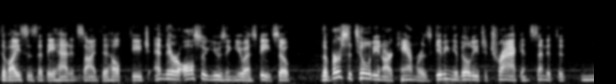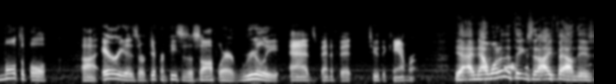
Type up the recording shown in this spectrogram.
devices that they had inside to help teach, and they were also using USB. So the versatility in our cameras, giving the ability to track and send it to multiple uh, areas or different pieces of software, really adds benefit to the camera. Yeah, and now one of the things that I found is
